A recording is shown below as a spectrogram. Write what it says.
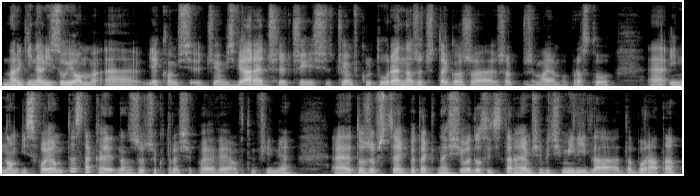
marginalizują e, jakąś czyjąś wiarę, czy czyjś, czyjąś kulturę na rzecz tego, że, że, że mają po prostu e, inną i swoją. To jest taka jedna z rzeczy, które się pojawiają w tym filmie. E, to, że wszyscy jakby tak na siłę dosyć starają się być mili dla, dla Borata.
